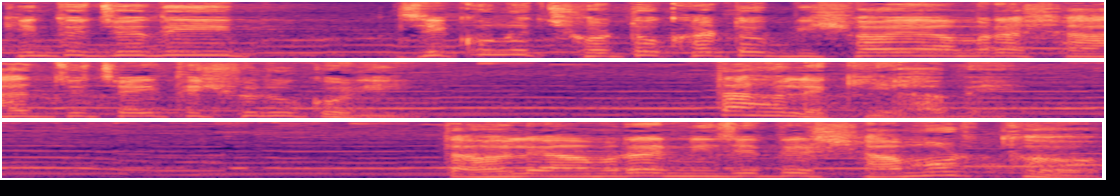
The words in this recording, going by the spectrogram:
কিন্তু যদি যে কোনো ছোটখাটো বিষয়ে আমরা সাহায্য চাইতে শুরু করি, তাহলে কি হবে? তাহলে আমরা নিজেদের সামর্থ্য,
